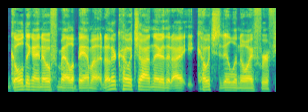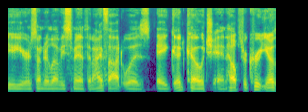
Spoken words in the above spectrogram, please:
Golding, I know from Alabama, another coach on there that I coached at Illinois for a few years under Lovie Smith, and I thought was a good coach and helps recruit. You know,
